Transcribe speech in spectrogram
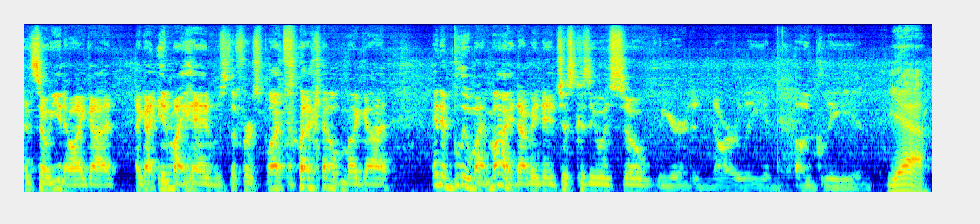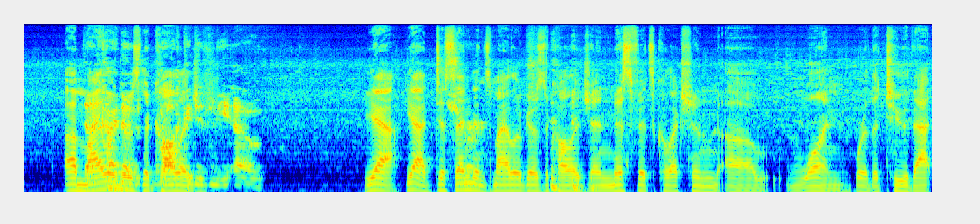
and so you know I got I got in my head was the first Black Flag album I got, and it blew my mind. I mean, it just because it was so weird and gnarly and ugly, and Yeah. Uh, Milo goes to college. me out. Yeah, yeah. Descendents, Milo goes to college, and Misfits Collection uh, one were the two that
